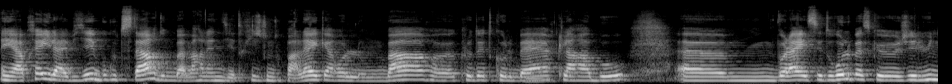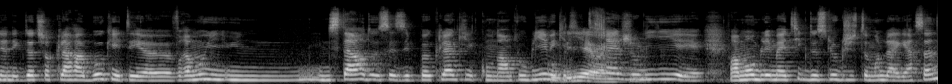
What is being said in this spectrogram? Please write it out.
Et après, il a habillé beaucoup de stars, donc bah, Marlène Dietrich dont on parlait, Carole Lombard, euh, Claudette Colbert, mm. Clara Beau. voilà, et c'est drôle parce que j'ai lu une anecdote sur Clara Beau qui était vraiment une, une, star de ces époques-là qu'on a un peu oublié, mais qui était très jolie et vraiment emblématique de ce look justement de la garçonne.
